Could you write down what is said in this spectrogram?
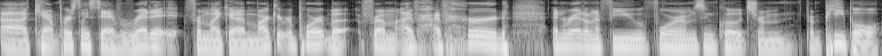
uh, can't personally say I've read it from like a market report, but from I've I've heard and read on a few forums and quotes from from people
